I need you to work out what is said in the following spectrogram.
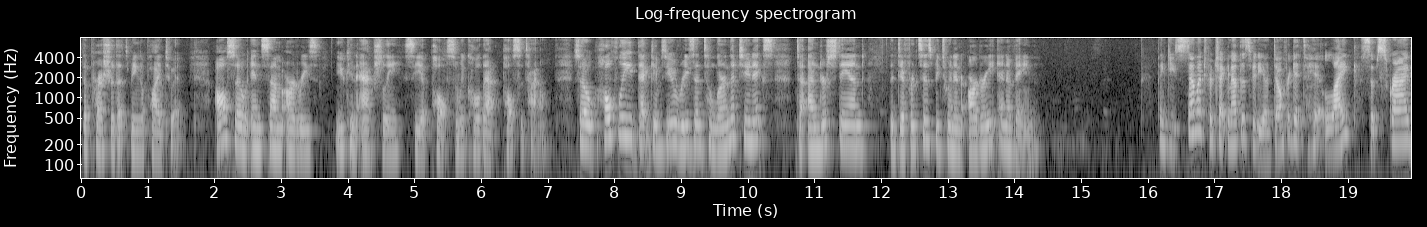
the pressure that's being applied to it. Also, in some arteries, you can actually see a pulse, and we call that pulsatile. So hopefully that gives you a reason to learn the tunics, to understand the differences between an artery and a vein. Thank you so much for checking out this video. Don't forget to hit like, subscribe,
